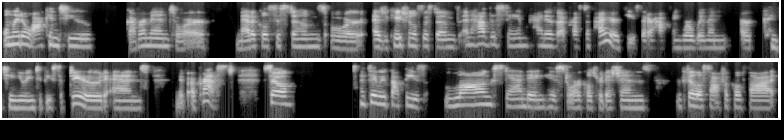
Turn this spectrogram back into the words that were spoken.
only to walk into government or medical systems or educational systems and have the same kind of oppressive hierarchies that are happening where women are continuing to be subdued and oppressed. So I'd say we've got these long standing historical traditions philosophical thought,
